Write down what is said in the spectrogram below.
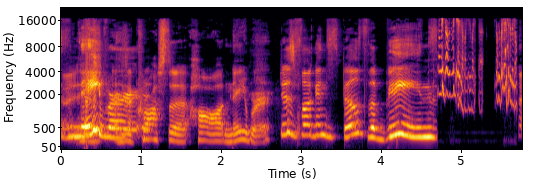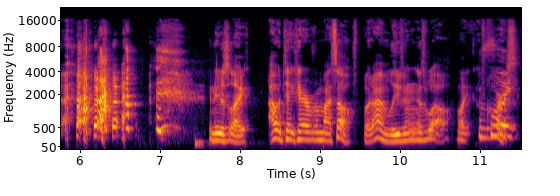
his neighbor his across the hall neighbor, just fucking spills the beans. and he was like, "I would take care of him myself, but I'm leaving as well." Like, of It's course. like-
